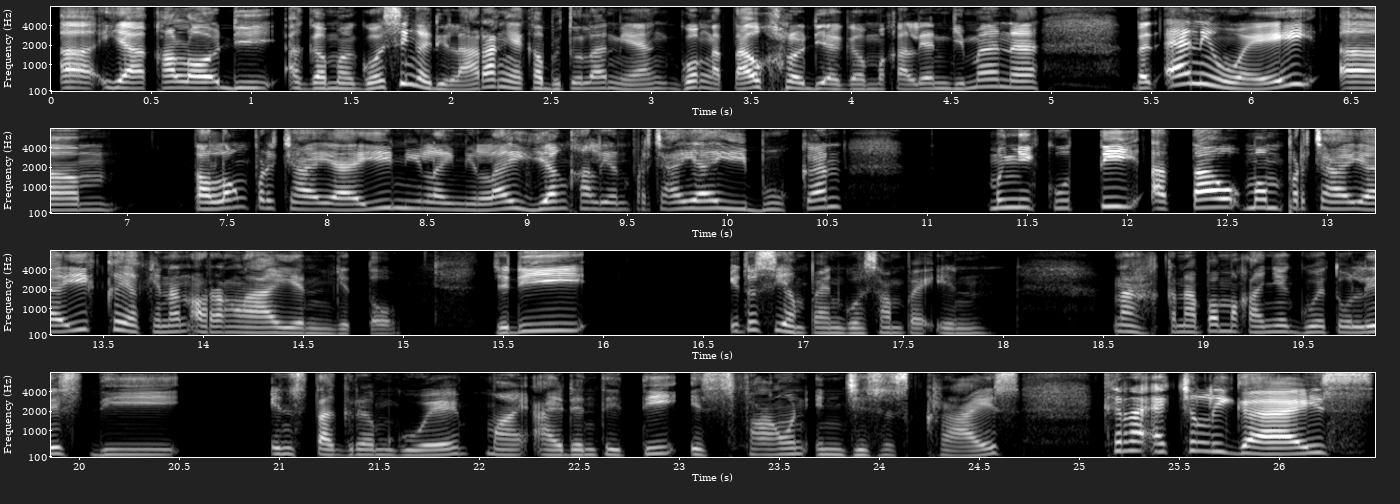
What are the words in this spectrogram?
uh, ya kalau di agama gue sih nggak dilarang ya kebetulan ya. Gue nggak tahu kalau di agama kalian gimana. But anyway um, tolong percayai nilai-nilai yang kalian percayai bukan mengikuti atau mempercayai keyakinan orang lain gitu. Jadi itu sih yang pengen gue sampein. Nah kenapa makanya gue tulis di Instagram gue, my identity is found in Jesus Christ. Karena actually guys,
